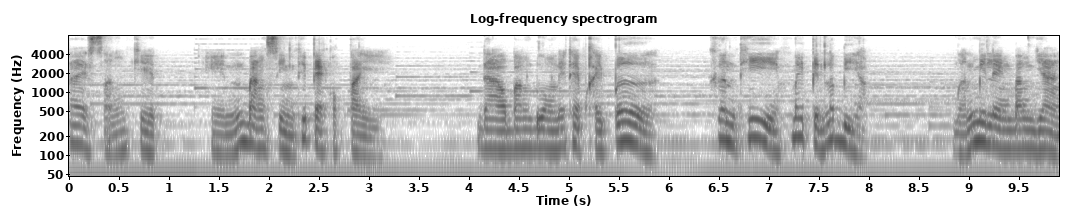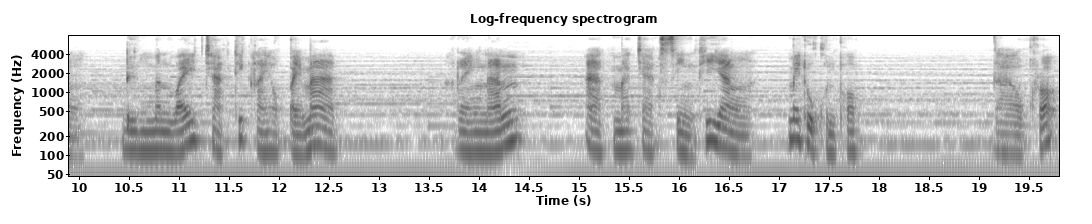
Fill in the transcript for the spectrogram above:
ได้สังเกตเห็นบางสิ่งที่แปลกออกไป ดาวบางดวงในแถบไคเปอร์ เคลื่อนที่ไม่เป็นระเบียบ เหมือนมีแรงบางอย่าง ดึงมันไว้จากที่ไกลออกไปมาก แรงนั้นอาจมาจากสิ่งที่ยังไม่ถูกค้นพบ ดาวเคราะห์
